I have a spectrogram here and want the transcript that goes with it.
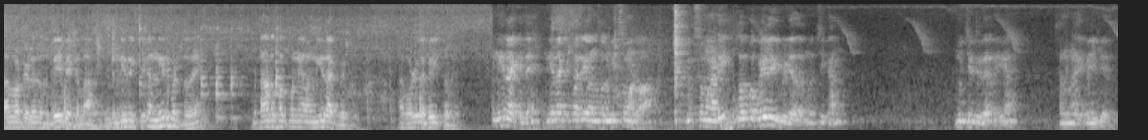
ಕಾಲು ಲೋಟ ಹೇಳಿದ್ರೆ ಅದು ಬೇಯಬೇಕಲ್ಲ? ಇದು ನೀರಿಗೆ ಚಿಕನ್ ನೀರು ಬಿಡ್ತದೆ ಬಟ್ ಆದರೂ ಸ್ವಲ್ಪ ನೀವು ನೀರು ಹಾಕಬೇಕು. ಆಗ ಒಳ್ಳೆ ಬೇಯ್ತದೆ. ನೀರು ಹಾಕಿದೆ ನೀರು ಹಾಕಿ ಸರಿ ಸ್ವಲ್ಪ ಮಿಕ್ಸ್ ಮಾಡುವ. ಮಿಕ್ಸ್ ಮಾಡಿ ಸ್ವಲ್ಪ ಬೇಯಲಿಕ್ಕೆ ಬಿಡಿ ಅದನ್ನು ಚಿಕನ್ ಮುಚ್ಚಿಟ್ಟಿದ್ದೇನೆ ಈಗ. ಚೆನ್ನಾಗಿ ಬೇಯಲಿ ಅದು.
